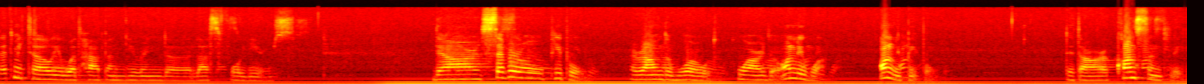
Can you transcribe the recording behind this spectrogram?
let me tell you what happened during the last four years. There are several people around the world who are the only one, only people that are constantly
